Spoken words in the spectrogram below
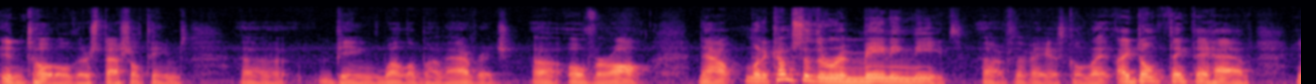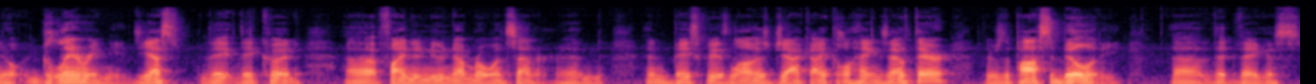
in total their special teams uh, being well above average uh, overall. Now, when it comes to the remaining needs uh, for the Vegas Golden Knights, I don't think they have you know glaring needs. Yes, they, they could uh, find a new number one center, and and basically as long as Jack Eichel hangs out there, there's a possibility uh, that Vegas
